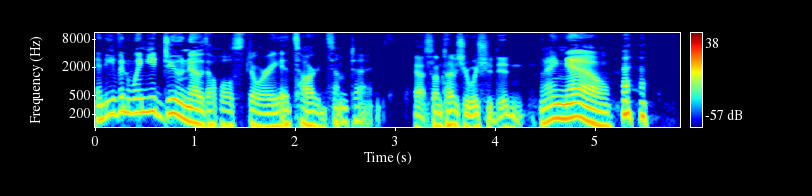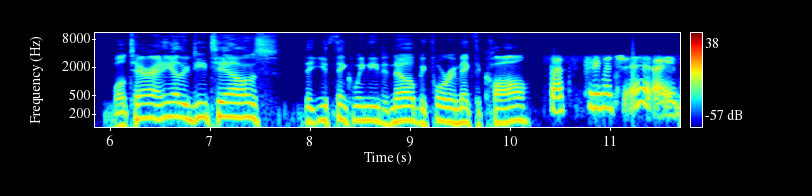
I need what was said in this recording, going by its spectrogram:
And even when you do know the whole story, it's hard sometimes. Yeah, sometimes you wish you didn't. I know. Well, Tara, any other details that you think we need to know before we make the call? That's pretty much it. I,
